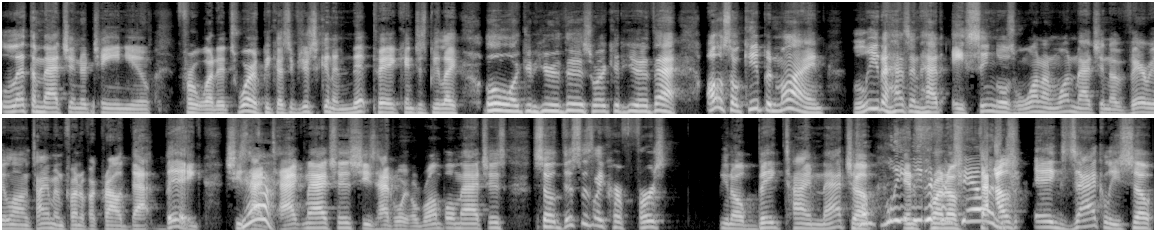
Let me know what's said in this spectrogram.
let the match entertain you for what it's worth. Because if you're just going to nitpick and just be like, oh, I could hear this or I could hear that. Also, keep in mind, Lita hasn't had a singles one-on-one match in a very long time in front of a crowd that big. She's Yeah. had tag matches, she's had Royal Rumble matches. So this is like her first, you know, big time matchup Completely in front of thousands. Exactly. So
